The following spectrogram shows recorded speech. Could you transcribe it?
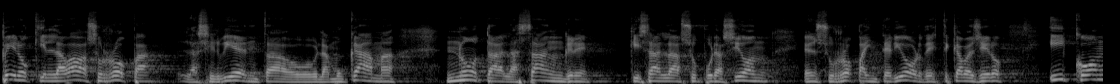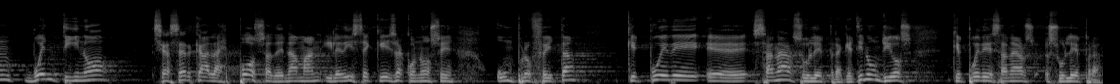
Pero quien lavaba su ropa, la sirvienta o la mucama, nota la sangre, quizás la supuración en su ropa interior de este caballero y con buen tino se acerca a la esposa de Naaman y le dice que ella conoce un profeta que puede eh, sanar su lepra, que tiene un Dios que puede sanar su lepra.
